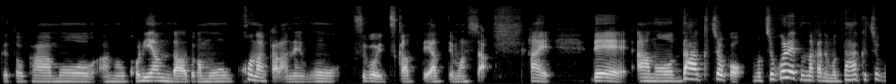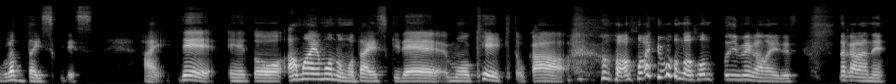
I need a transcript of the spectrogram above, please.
クとか、もう、あの、コリアンダーとかもう粉からね、もうすごい使ってやってました。はい。で、あの、ダークチョコ。もうチョコレートの中でもダークチョコが大好きです。はい。で、えっ、ー、と、甘いものも大好きで、もうケーキとか、甘いもの本当に目がないです。だからね、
